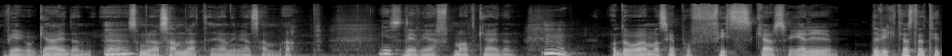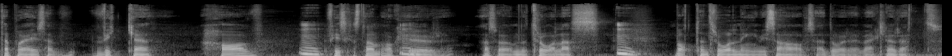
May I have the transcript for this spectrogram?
vegoguiden. Mm. Uh, som nu har samlat i en gemensam app. WWF Matguiden. Mm. Och då om man ser på fiskar så är det ju. Det viktigaste att titta på är ju så här, vilka hav mm. fiskas de och mm. hur, alltså om det trålas. Mm. Bottentrålning i vissa hav, så här, då är det verkligen rött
